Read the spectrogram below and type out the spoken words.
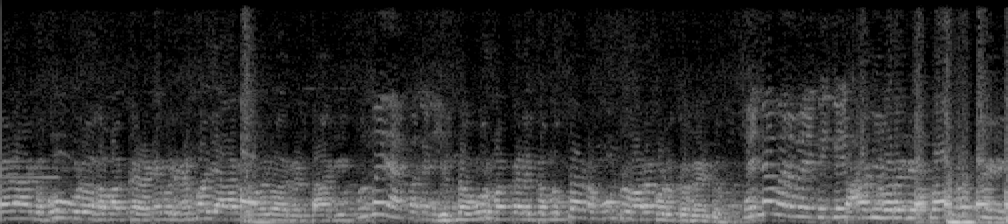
மேலாக பூவுலக மக்கள் அனைவரும் நிம்மதியாக வாழ்வார்கள். தாகி. இந்த ஊர் மக்களுக்கு முத்தான மூன்று வரம் கொடுக்க வேண்டும். என்ன வர வேண்டும்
